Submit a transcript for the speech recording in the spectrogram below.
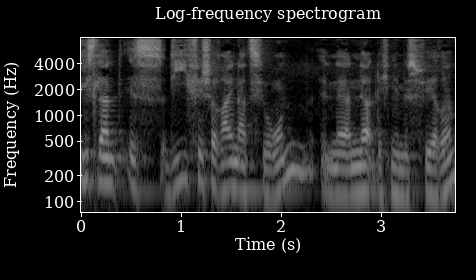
Island ist die Fischereination in der nördlichen Hemisphäre,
